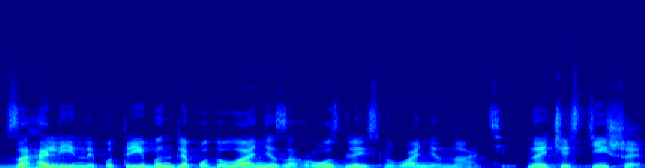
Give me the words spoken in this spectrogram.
взагалі не потрібен для подолання загроз для існування нації. Найчастіше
